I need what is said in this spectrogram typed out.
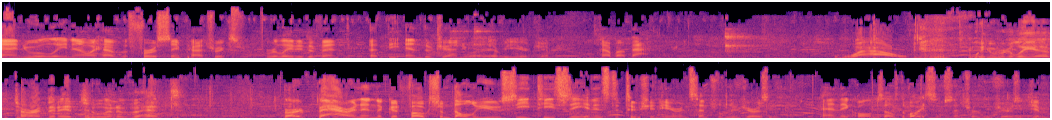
annually now, I have the first St. Patrick's related event at the end of January every year, Jim. How about that? Wow. we really have turned it into an event. Bert Barron and the good folks from WCTC, an institution here in central New Jersey, and they call themselves the voice of central New Jersey. Jim,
